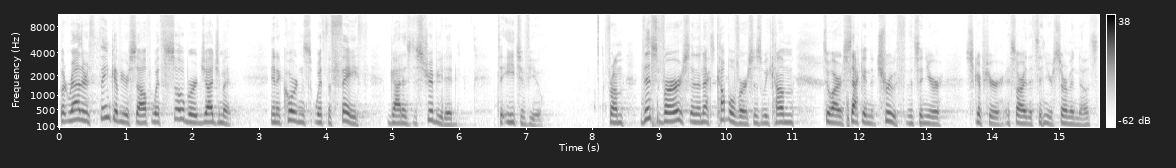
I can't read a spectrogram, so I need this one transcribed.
but rather think of yourself with sober judgment, in accordance with the faith God has distributed to each of you. From this verse and the next couple verses, we come to our second truth that's in your scripture, sorry, that's in your sermon notes,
